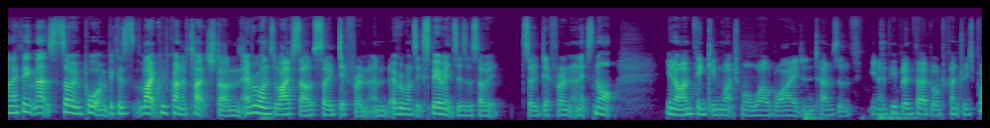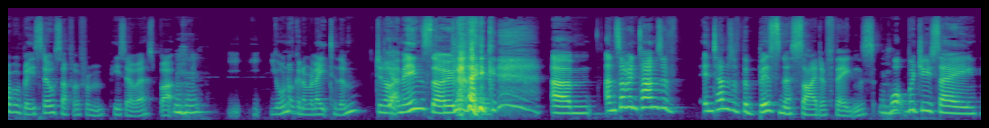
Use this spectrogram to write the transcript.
and I think that's so important because, like we've kind of touched on, everyone's lifestyle is so different and everyone's experiences are so so different. And it's not, you know, I'm thinking much more worldwide in terms of, you know, people in third world countries probably still suffer from PCOS, but mm-hmm. y- you're not going to relate to them. Do you know yeah. what I mean? So, exactly. like, um, and so in terms of in terms of the business side of things, mm-hmm. what would you say?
